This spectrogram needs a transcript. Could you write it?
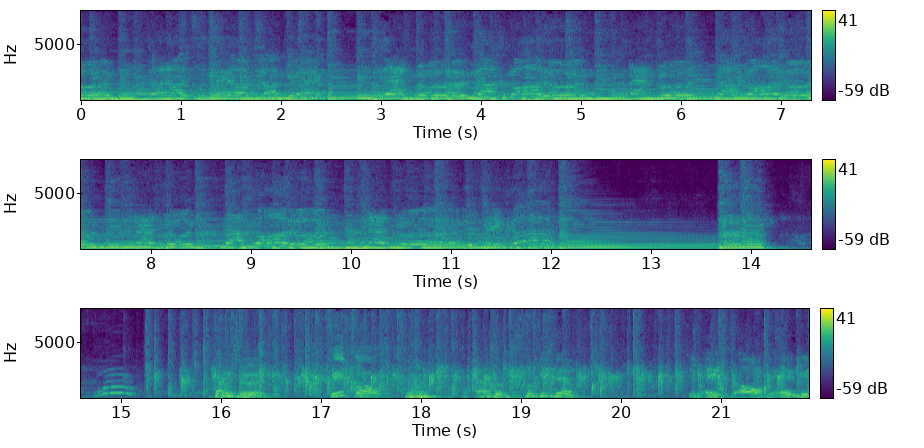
Norden, dann ans Meer und dann weg. Treppen nach Norden, Treppen nach Norden, Treppen nach Norden, Treppen, ihr Ficker. Dankeschön. Geht doch. Also, so geht der in echt auch ähnlich.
